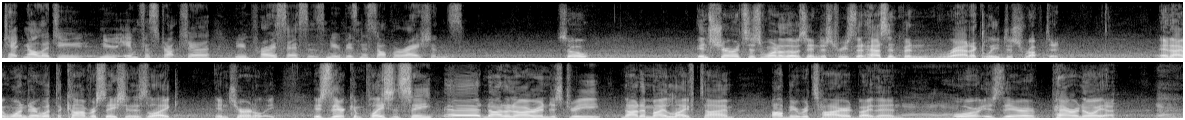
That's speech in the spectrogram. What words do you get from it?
technology, new infrastructure, new processes, new business operations. So, insurance is one of those industries that hasn't been radically disrupted. And I wonder what the conversation is like internally. Is there complacency? Eh, not in our industry, not in my lifetime. I'll be retired by then. Yeah or is there paranoia? Yeah,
